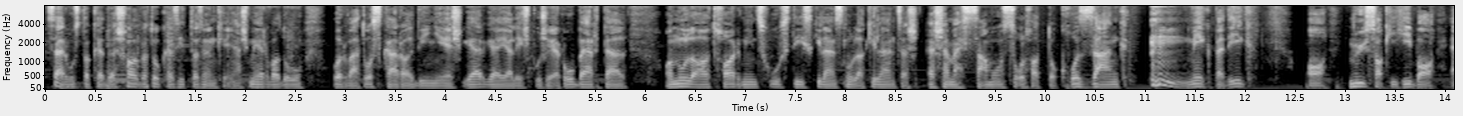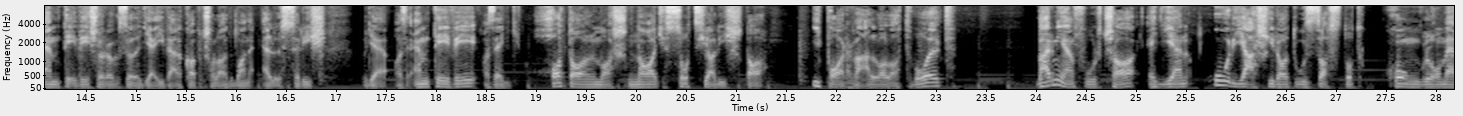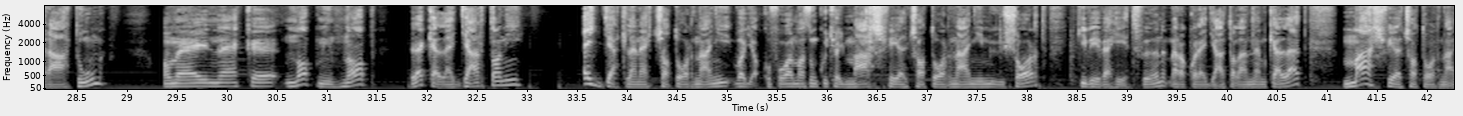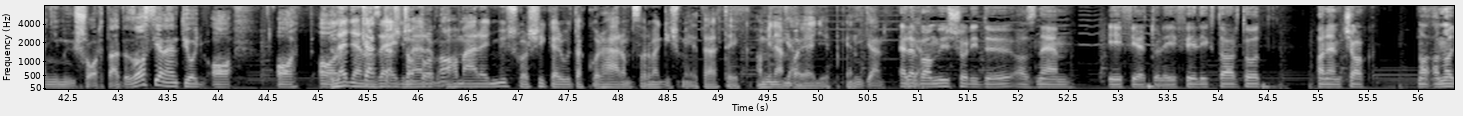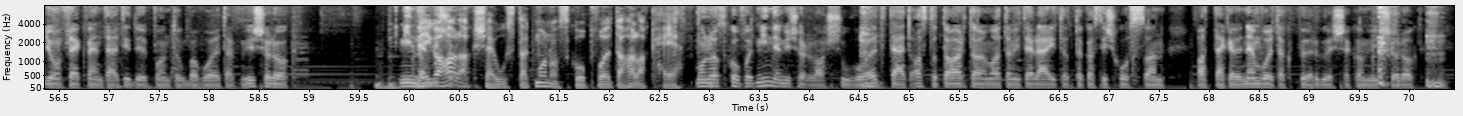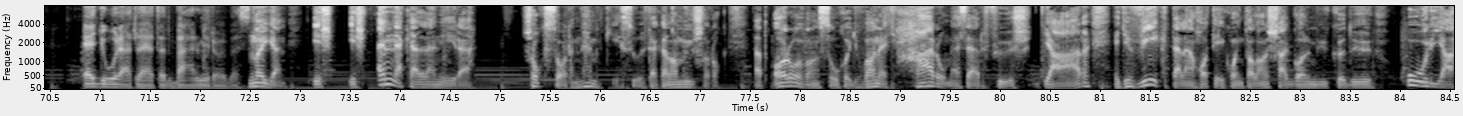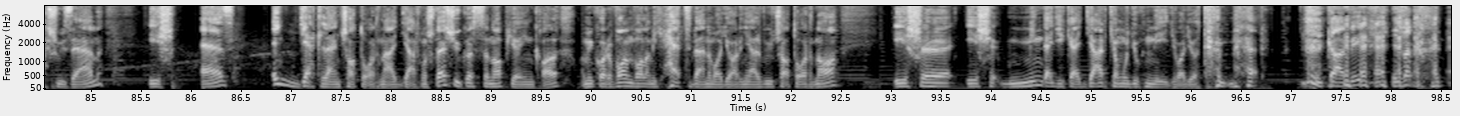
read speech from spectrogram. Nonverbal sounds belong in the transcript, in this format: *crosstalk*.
Szervusztok, kedves hallgatók! Ez itt az önkényes mérvadó, Horváth Oszkárral, Dínyi és Gergelyel és Puzsér Robertel. A 0630 2010 909-es SMS számon szólhattok hozzánk, *clears throat* mégpedig a műszaki hiba MTV-s örökzöldjeivel kapcsolatban először is. Ugye az MTV az egy hatalmas, nagy, szocialista iparvállalat volt, bármilyen furcsa, egy ilyen óriásira duzzasztott konglomerátum, amelynek nap mint nap le kellett gyártani egyetlen egy csatornányi, vagy akkor fogalmazunk úgy, hogy másfél csatornányi műsort, kivéve hétfőn, mert akkor egyáltalán nem kellett, másfél csatornányi műsort. Tehát ez azt jelenti, hogy a, a, a Legyen az egy, csatorna... mert ha már egy műsor sikerült, akkor háromszor megismételték, ami igen, nem baj egyébként. Igen. Eleve igen. a műsoridő az nem éjféltől éjfélig tartott, hanem csak a nagyon frekventált időpontokban voltak műsorok, minden Még műsor... a halak se úsztak, monoszkóp volt a halak helyett. Monoszkóp volt, minden műsor lassú volt, tehát azt a tartalmat, amit elállítottak, azt is hosszan adták elő. Nem voltak pörgősek a műsorok. Egy órát lehetett bármiről beszélni. Na igen, és, és ennek ellenére sokszor nem készültek el a műsorok. Tehát arról van szó, hogy van egy 3000 fős gyár, egy végtelen hatékonytalansággal működő óriás üzem, és ez egyetlen csatornát gyárt. Most vessük össze napjainkkal, amikor van valami 70 magyar nyelvű csatorna, és, és mindegyiket gyártja mondjuk négy vagy öt ember. *laughs* Kb. és, akkor,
